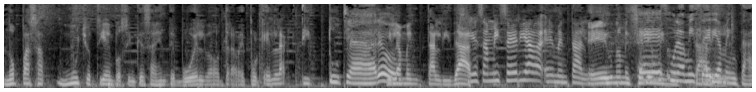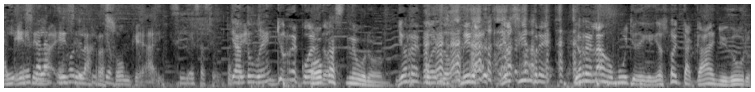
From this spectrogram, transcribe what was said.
No pasa mucho tiempo sin que esa gente vuelva otra vez, porque es la actitud Claro. y la mentalidad. Y esa miseria eh, mental. Es una miseria Es mental. una miseria mental. Esa Esa es es la esa es razón que hay. Sí, es así. Porque Ya tú ves. Yo recuerdo. Pocas neuronas. Yo recuerdo, mira, yo siempre, yo relajo mucho, de que yo soy tacaño y duro.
